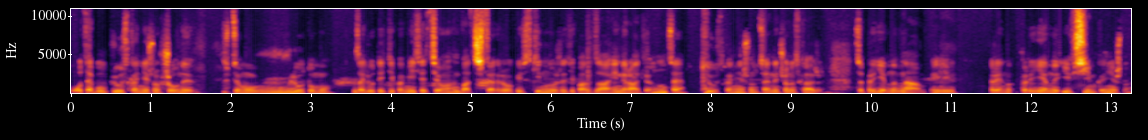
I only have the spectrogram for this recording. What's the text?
оце був плюс, звісно, що вони в цьому в лютому, за лютий, типа, місяць 24 роки скинули вже, типа, за генерацію. Ну, це плюс, звісно, це нічого не скаже. Це приємно нам і приємно і всім, звісно.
